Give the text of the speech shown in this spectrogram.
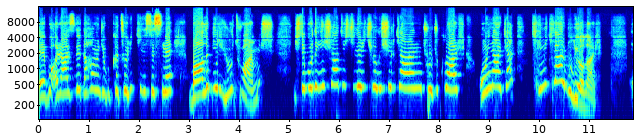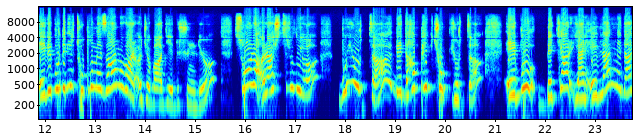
E, bu arazide daha önce bu Katolik kilisesine bağlı bir yurt varmış. İşte burada inşaat işçileri çalışırken, çocuklar oynarken kemikler buluyorlar. E, ve burada bir toplu mezar mı var acaba diye düşünülüyor. Sonra araştırılıyor. Bu yurtta ve daha pek çok yurtta e, bu bekar yani evlenmeden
